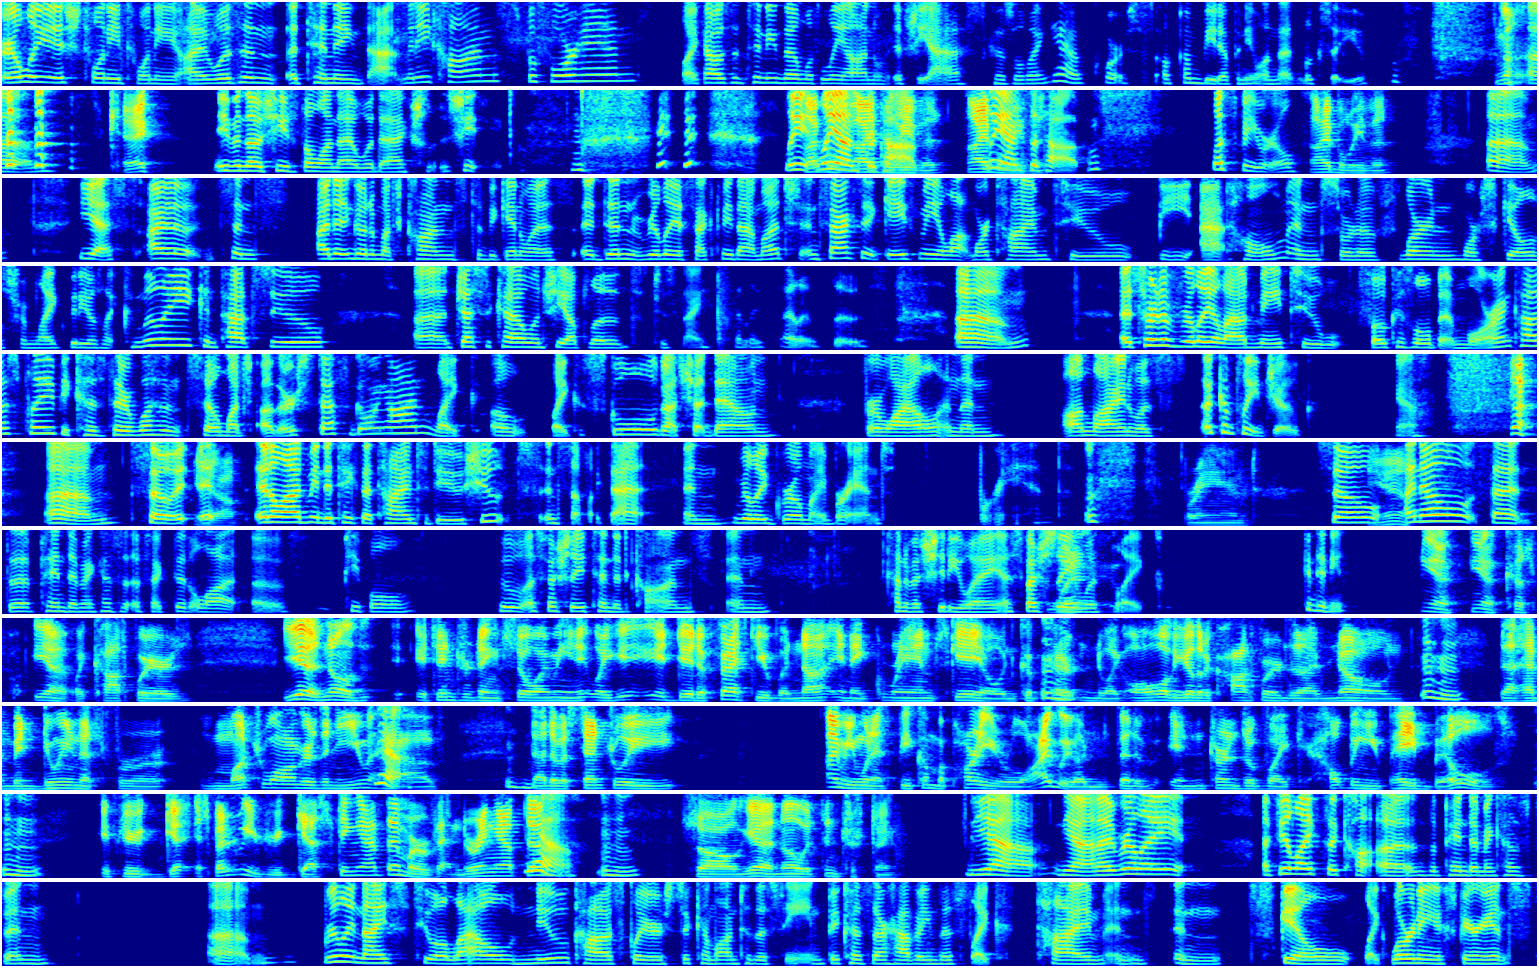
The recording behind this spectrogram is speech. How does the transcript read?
early-ish 2020. I wasn't attending that many cons beforehand. Like I was attending them with Leon if she asked, because I was like, yeah, of course, I'll come beat up anyone that looks at you. um, okay. Even though she's the one that would actually she. Le- Leon's the top. believe it. I Leon's the top. Let's be real. I believe it. Um, yes, I since I didn't go to much cons to begin with, it didn't really affect me that much. In fact, it gave me a lot more time to be at home and sort of learn more skills from like videos like Kamui, Kinpatsu, uh, Jessica when she uploads, which is nice. I like I love those. Um, it sort of really allowed me to focus a little bit more on cosplay because there wasn't so much other stuff going on. Like oh, like school got shut down for a while, and then online was a complete joke. Yeah. um. So it, Yeah. it it allowed me to take the time to do shoots and stuff like that, and really grow my brand. Brand. Brand. So Yeah. I know that the pandemic has affected a lot of people who especially attended cons in kind of a shitty way, especially When- with like continue. Yeah, yeah, cause yeah, like cosplayers. Yeah, no, it's interesting. So I mean, it, like it, it did affect you, but not in a grand scale in comparison to like all the other cosplayers that I've known hmm that have been doing this for much longer than you Yeah. have. Mhm. That have essentially, I mean, when it's become a part of your livelihood instead of in terms of like helping you pay bills. hmm If you get, especially if you're guesting at them or vendoring at them. Yeah. hmm So yeah, no, it's interesting. Yeah. Yeah. And I really, I feel like the uh, the pandemic has been um really nice to allow new cosplayers to come onto the scene because they're having this like time and and skill like learning experience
